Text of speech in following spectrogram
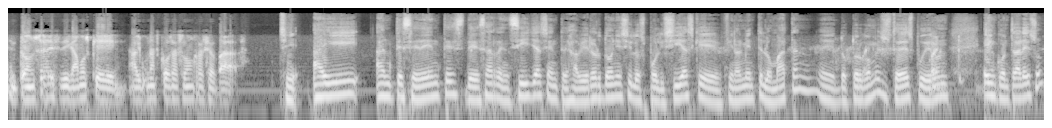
Entonces, digamos que algunas cosas son reservadas. Sí, hay antecedentes de esas rencillas entre Javier Ordóñez y los policías que finalmente lo matan, eh, doctor Gómez. ¿Ustedes pudieron encontrar eso?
